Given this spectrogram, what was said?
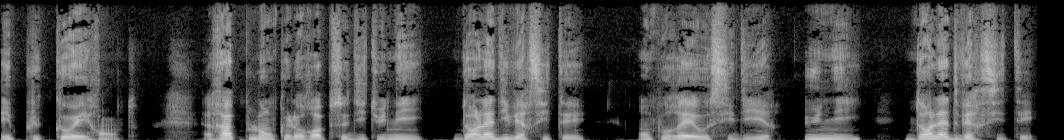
et plus cohérente. Rappelons que l'Europe se dit unie dans la diversité, on pourrait aussi dire unie dans l'adversité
